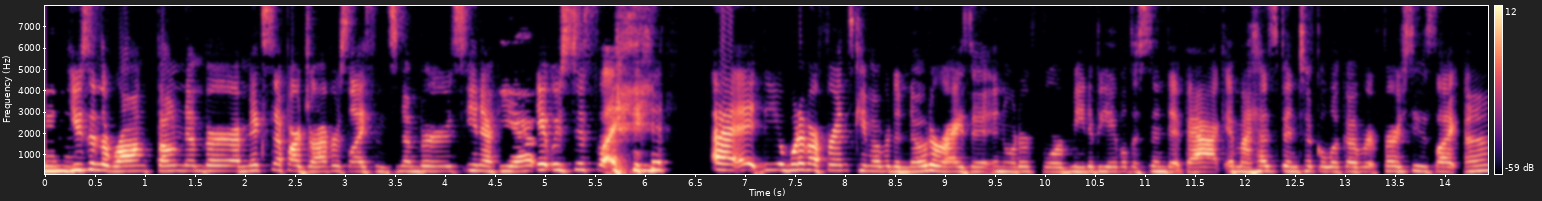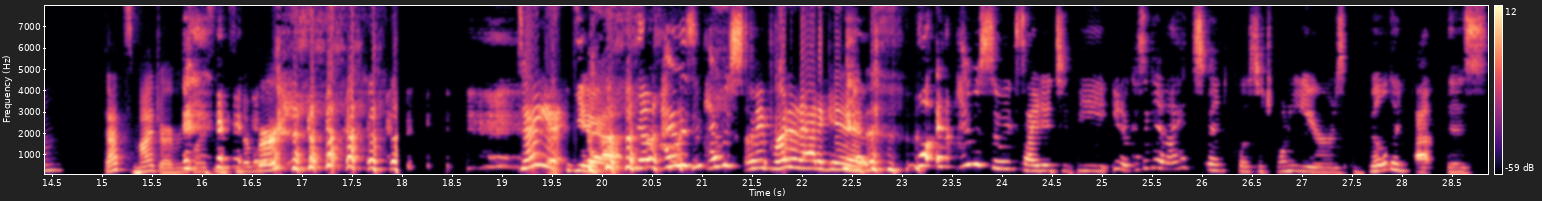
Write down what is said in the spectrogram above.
mm-hmm. using the wrong phone number i mixed up our driver's license numbers you know yeah it was just like uh, it, one of our friends came over to notarize it in order for me to be able to send it back. And my husband took a look over it first. He was like, um, that's my driver's license number. Dang it! Yeah, no, I was, I was. So, Let me print it out again. Yeah. Well, and I was so excited to be, you know, because again, I had spent close to twenty years building up this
